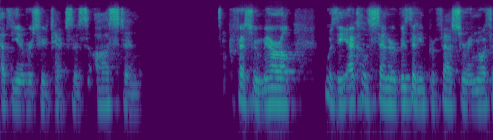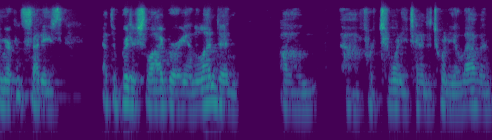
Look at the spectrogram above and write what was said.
at the University of Texas, Austin. Professor Merrill was the Eccles Center visiting professor in North American Studies at the British Library in London um, uh, for 2010 to 2011.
